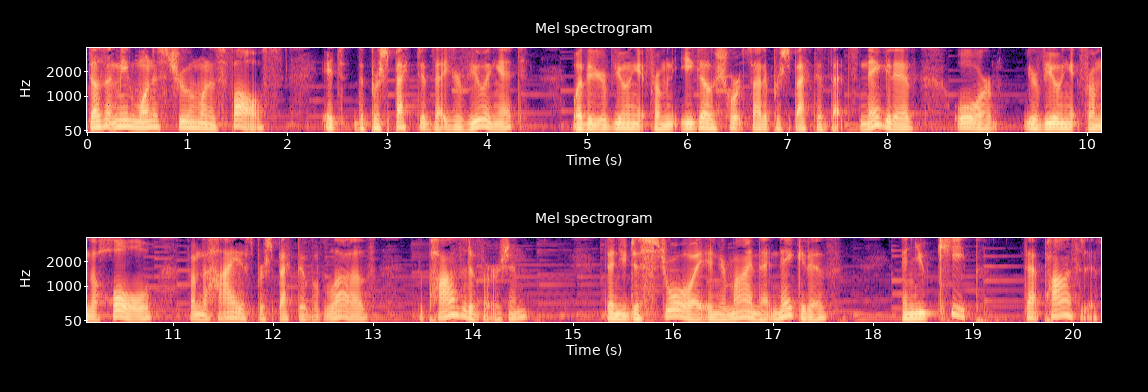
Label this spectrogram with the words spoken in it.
doesn't mean one is true and one is false. It's the perspective that you're viewing it, whether you're viewing it from an ego short sighted perspective that's negative or you're viewing it from the whole, from the highest perspective of love, the positive version, then you destroy in your mind that negative and you keep that positive.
